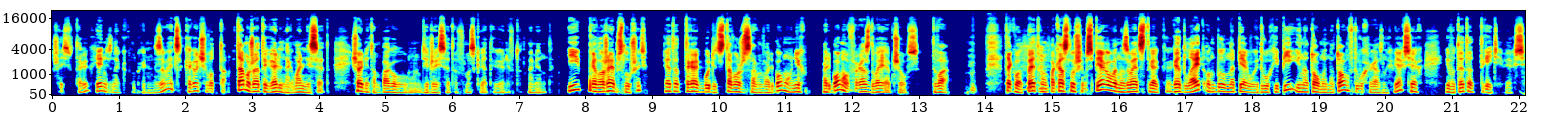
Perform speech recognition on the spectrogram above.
6 вторых, я не знаю, как он правильно называется. Короче, вот там. И там уже отыграли нормальный сет. Еще они там пару диджей-сетов в Москве отыграли в тот момент. И продолжаем слушать. Этот трек будет с того же самого альбома. У них альбомов раз-два и обчелся. Два. Так вот, поэтому пока слушаем с первого, называется трек Red Light. Он был на первых двух EP и на том, и на том в двух разных версиях. И вот это третья версия.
